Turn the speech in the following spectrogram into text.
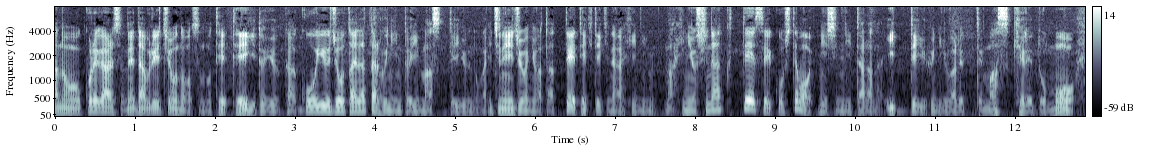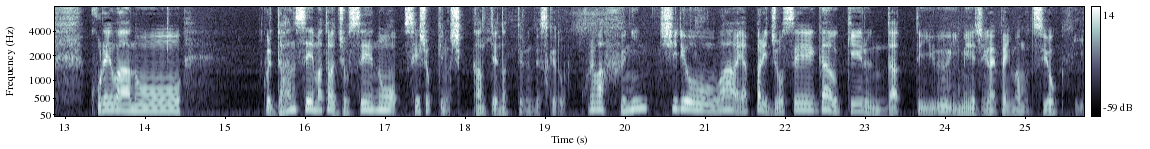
あのこれがあれですよね。WHO のその定義というかこういう状態だったら不妊と言いますっていうのが1年以上にわたって定期的な避妊、まあ、避妊をしなくて成功しても妊娠に至らないっていうふうに言われてますけれどもこれはあのこれ男性または女性の生殖器の疾患ってなってるんですけどこれは不妊治療はやっぱり女性が受けるんだっていうイメージがやっぱり今も強いっ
